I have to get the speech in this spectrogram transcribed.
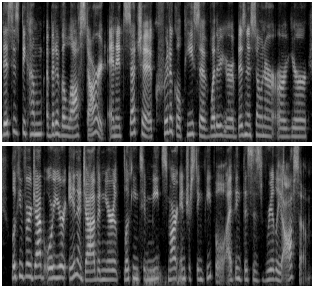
this has become a bit of a lost art and it's such a critical piece of whether you're a business owner or you're looking for a job or you're in a job and you're looking to meet smart interesting people i think this is really awesome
